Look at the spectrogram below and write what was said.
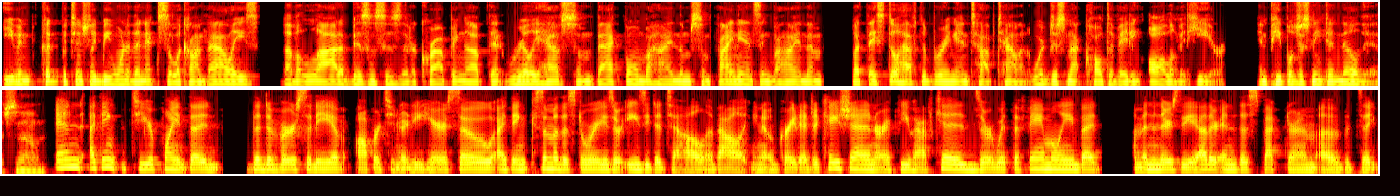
even could potentially be one of the next Silicon Valleys of a lot of businesses that are cropping up that really have some backbone behind them, some financing behind them, but they still have to bring in top talent. We're just not cultivating all of it here. And people just need to know this. So, and I think to your point, the the diversity of opportunity here. So I think some of the stories are easy to tell about, you know, great education or if you have kids or with the family, but um, and then there's the other end of the spectrum of it's a,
